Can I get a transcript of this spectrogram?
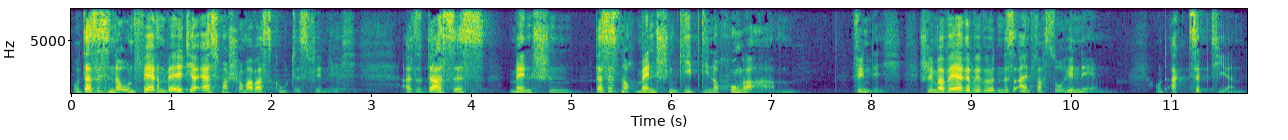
Und das ist in der unfairen Welt ja erstmal schon mal was Gutes, finde ich. Also, dass es Menschen, dass es noch Menschen gibt, die noch Hunger haben, finde ich. Schlimmer wäre, wir würden das einfach so hinnehmen und akzeptieren.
